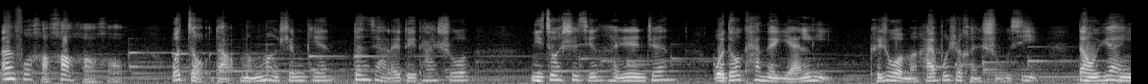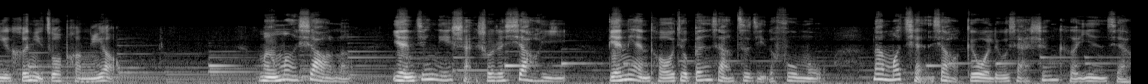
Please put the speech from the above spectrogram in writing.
安抚好浩浩后，我走到萌萌身边，蹲下来对他说：“你做事情很认真，我都看在眼里。可是我们还不是很熟悉，但我愿意和你做朋友。”萌萌笑了，眼睛里闪烁着笑意。点点头，就奔向自己的父母，那抹浅笑给我留下深刻印象。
